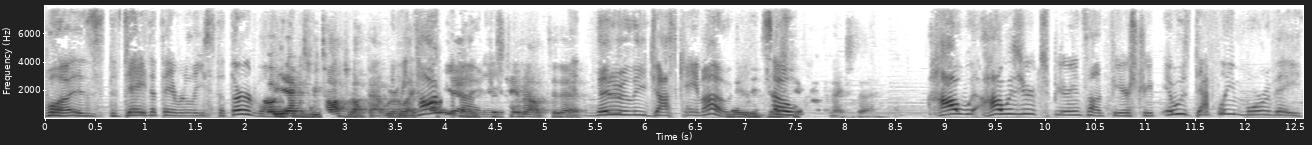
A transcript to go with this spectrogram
was the day that they released the third one. Oh yeah, because we talked about that. We were We like, talked oh yeah, about it. just came out today. It literally just came out. Literally just So- came out the next day. How how was your experience on Fear Street? It was definitely more of a,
